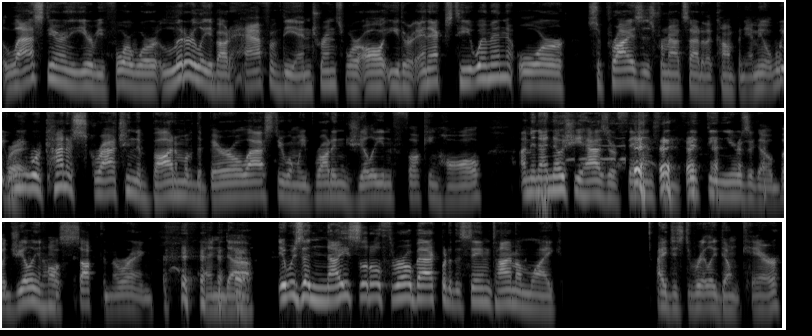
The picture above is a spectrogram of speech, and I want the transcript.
last year and the year before, where literally about half of the entrants were all either NXT women or surprises from outside of the company. I mean, we, we were kind of scratching the bottom of the barrel last year when we brought in Jillian fucking Hall. I mean, I know she has her fans from 15 years ago, but Jillian Hall sucked in the ring. And uh, it was a nice little throwback, but at the same time, I'm like, I just really don't care.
